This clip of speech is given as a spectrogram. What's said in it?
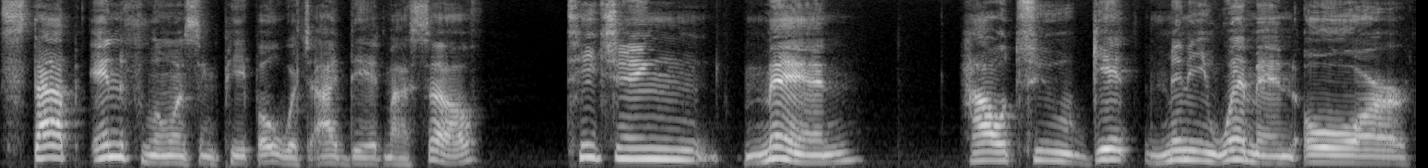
Stop influencing people, which I did myself, teaching men how to get many women or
